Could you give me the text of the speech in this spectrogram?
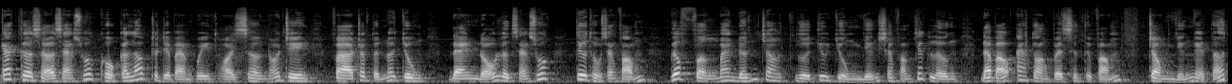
các cơ sở sản xuất khô cá lóc trên địa bàn huyện Thoại Sơn nói riêng và trong tỉnh nói chung đang nỗ lực sản xuất, tiêu thụ sản phẩm, góp phần mang đến cho người tiêu dùng những sản phẩm chất lượng, đảm bảo an toàn vệ sinh thực phẩm trong những ngày Tết.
